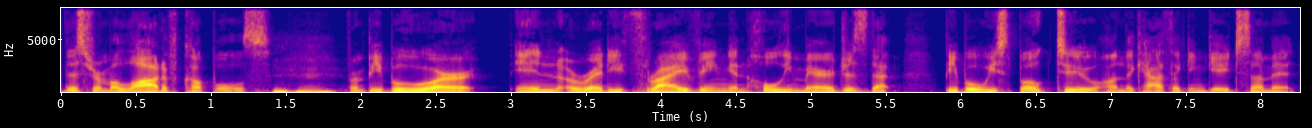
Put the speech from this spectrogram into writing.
this from a lot of couples, Mm-hmm. from people who are in already thriving and holy marriages that people we spoke to on the Catholic Engage Summit.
